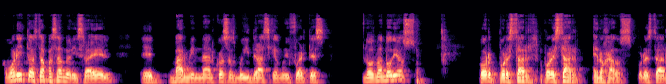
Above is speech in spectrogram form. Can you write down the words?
como ahorita está pasando en Israel, eh, Barminan, cosas muy drásticas, muy fuertes, nos mandó Dios por, por, estar, por estar enojados, por estar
